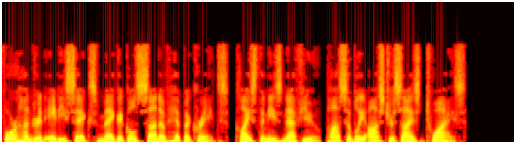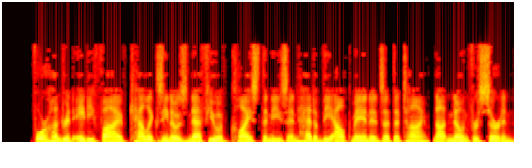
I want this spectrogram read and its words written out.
486 Megacles son of Hippocrates, Cleisthenes' nephew possibly ostracized twice. 485 Calixenos nephew of Cleisthenes and head of the Alcmaeonids at the time not known for certain.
